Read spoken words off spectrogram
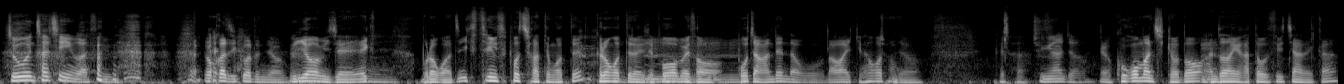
좋은 철칙인 것 같습니다. 몇 가지 있거든요. 위험 이제 엑, 뭐라고 하지? 익스트림 스포츠 같은 것들 그런 것들은 이제 음. 보험에서 보장 안 된다고 나와 있긴 하거든요. 그래서 중요하죠. 그냥 그것만 지켜도 음. 안전하게 갔다 올 수 있지 않을까?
